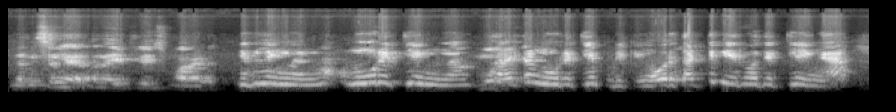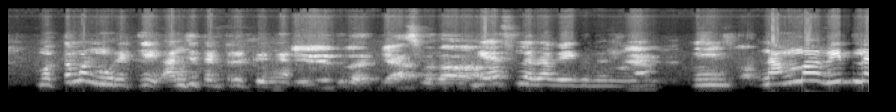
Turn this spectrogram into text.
இந்த மிஷின்ல எத்தனை இட்லி சுமார் எடுக்கும் இது இல்லைங்களாண்ணா நூறு இட்லிங்கண்ணா நூறு கரெக்டா நூறு இட்லி பிடிக்குங்க. ஒரு தட்டுக்கு இருபது இட்லிங்க. மொத்தமா நூறு இட்லி. அஞ்சு தட்டு இருக்குங்க. இது எதுல? கேஸ்ல தான்? வேகுதுங்களா. நம்ம வீட்ல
